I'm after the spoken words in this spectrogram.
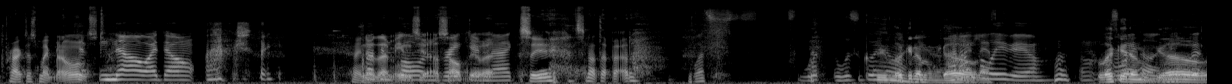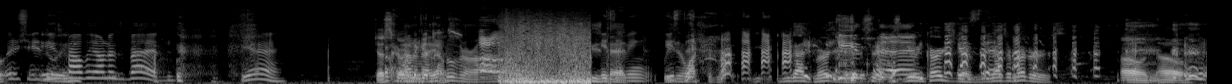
practice my balance. No, I don't actually. I know that means fall and yes. I'll do it. neck. See, it's not that bad. What's what? What's going Dude, on? look at him here? I go. don't believe you. Look at him on go. What, what is she He's probably on his bed. Yeah. Jessica, I want to get he's moving around. Oh. He's He's dead. having. We he's just watched him. You, you guys murdered him. He's You encouraged him. You guys are murderers. Oh no,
